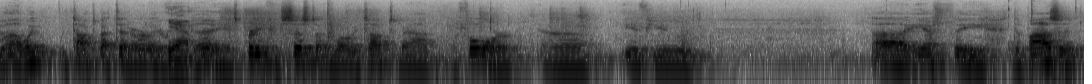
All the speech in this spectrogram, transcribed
Well, we, we talked about that earlier Yeah. today. It's pretty consistent with what we talked about before. Uh, If you, uh, if the deposit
